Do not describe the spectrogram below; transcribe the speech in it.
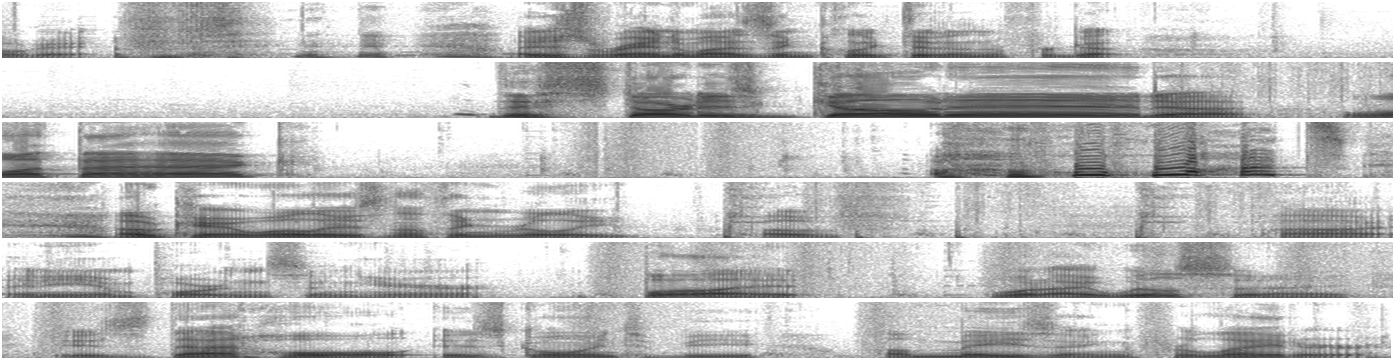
Okay. I just randomized and clicked it and forgot. This start is goaded! What the heck? what? Okay, well, there's nothing really of uh, any importance in here. But what I will say is that hole is going to be amazing for later.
